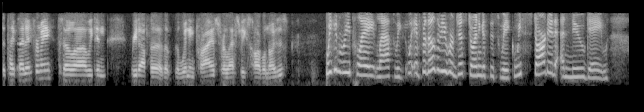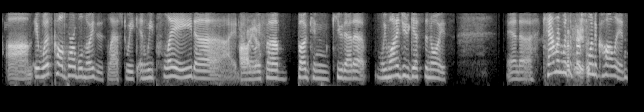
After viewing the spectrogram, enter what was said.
to type that in for me so uh, we can read off the, the the winning prize for last week's horrible noises? We can replay last week's. For those of you who are just joining us this week, we started a new game. Um, it was called Horrible Noises last week, and we played. Uh, I don't Oh, know yeah. if uh, Bug can cue that up. We wanted you to guess the noise, and uh, Cameron was the first but- one to call in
